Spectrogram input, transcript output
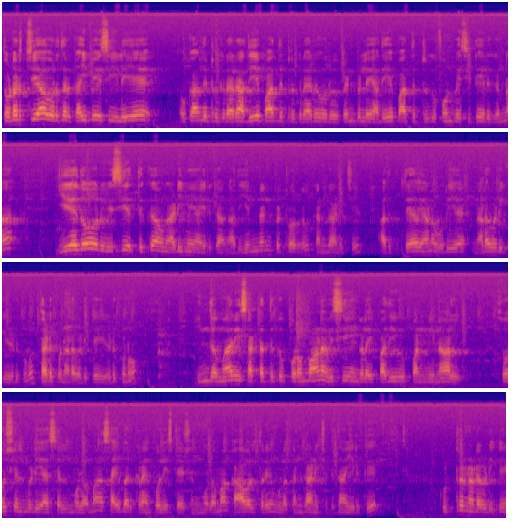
தொடர்ச்சியாக ஒருத்தர் கைபேசியிலேயே உட்காந்துட்டு இருக்கிறாரு அதையே பார்த்துட்டு இருக்கிறாரு ஒரு பெண் பிள்ளை அதையே பார்த்துட்டு இருக்கு ஃபோன் பேசிகிட்டே இருக்குன்னா ஏதோ ஒரு விஷயத்துக்கு அவங்க அடிமையாக இருக்காங்க அது என்னன்னு பெற்றோர்கள் கண்காணித்து அதுக்கு தேவையான உரிய நடவடிக்கை எடுக்கணும் தடுப்பு நடவடிக்கை எடுக்கணும். இந்த மாதிரி சட்டத்துக்கு புறம்பான விஷயங்களை பதிவு பண்ணினால் சோஷியல் மீடியா செல் மூலமாக சைபர் கிரைம் போலீஸ் ஸ்டேஷன் மூலமாக காவல்துறை உங்களை கண்காணிச்சுட்டு தான் இருக்குது குற்ற நடவடிக்கை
